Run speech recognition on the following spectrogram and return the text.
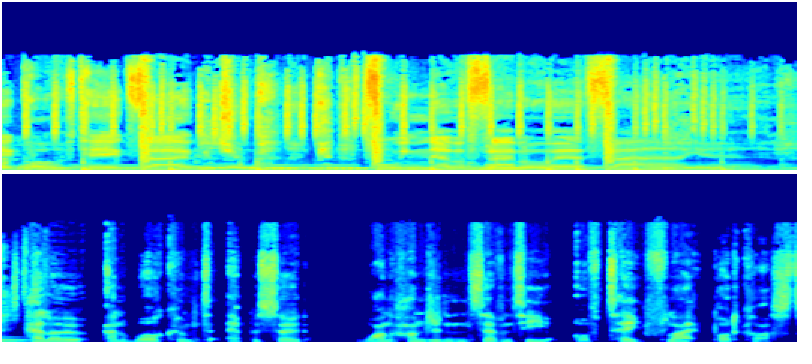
take off, take flight with you. We never fly, but we're flying. Hello and welcome to episode 170 of Take Flight podcast.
